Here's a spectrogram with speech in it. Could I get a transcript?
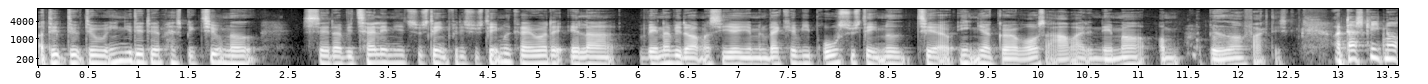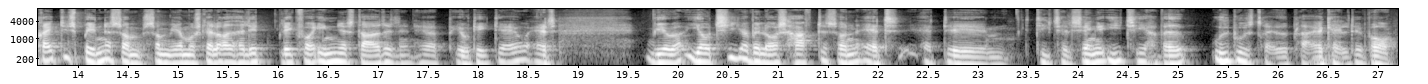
Og det, det, det er jo egentlig det der perspektiv med, sætter vi tal ind i et system, fordi systemet kræver det, eller vender vi det om og siger, jamen hvad kan vi bruge systemet til at egentlig at gøre vores arbejde nemmere og bedre faktisk? Og der skete noget rigtig spændende, som, som jeg måske allerede havde lidt blik for, inden jeg startede den her PUD. Det er jo, at vi har i årtier vel også haft det sådan, at, at øh, digitalisering af IT har været udbudsdrevet, plejer jeg at kalde det, hvor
